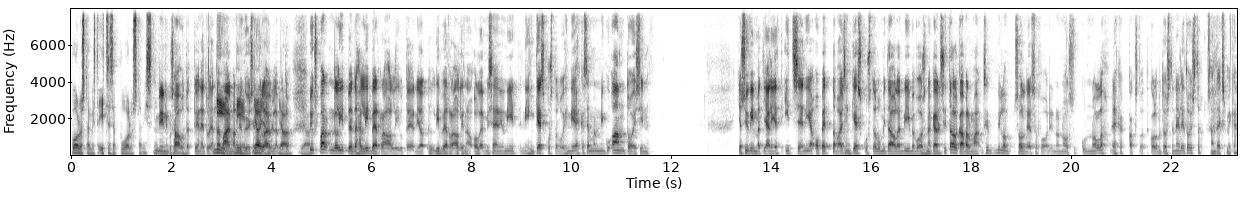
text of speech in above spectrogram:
puolustamista, itsensä puolustamista. Niin, niin kuin saavutettujen etujen niin, tai maailman niin, nykyisen tilan ylläpito. Joo, joo. Yksi par, liittyen tähän liberaaliuteen ja liberaalina olemiseen ja niihin keskusteluihin, niin ehkä semmoinen niin kuin antoisin ja syvimmät jäljet itseen ja opettavaisin keskustelu, mitä olen viime vuosina käynyt. Sitten alkaa varmaan, milloin Soldiers of Odin on noussut kunnolla? Ehkä 2013-2014. Anteeksi, mikä?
